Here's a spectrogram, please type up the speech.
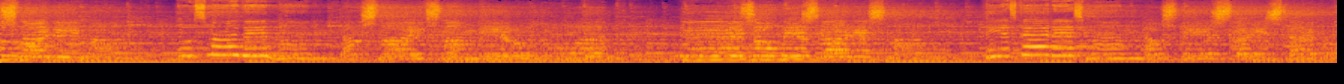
uzmaidi man, uzmaidi man, tavs maids man mieru dod. Jēzu, pieskaries man pieskaries spēku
